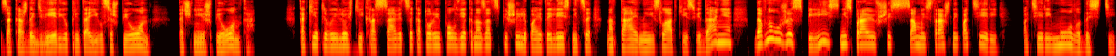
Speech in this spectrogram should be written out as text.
За каждой дверью притаился шпион, точнее, шпионка. Кокетливые легкие красавицы, которые полвека назад спешили по этой лестнице на тайные и сладкие свидания, давно уже спились, не справившись с самой страшной потерей потерей молодости.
